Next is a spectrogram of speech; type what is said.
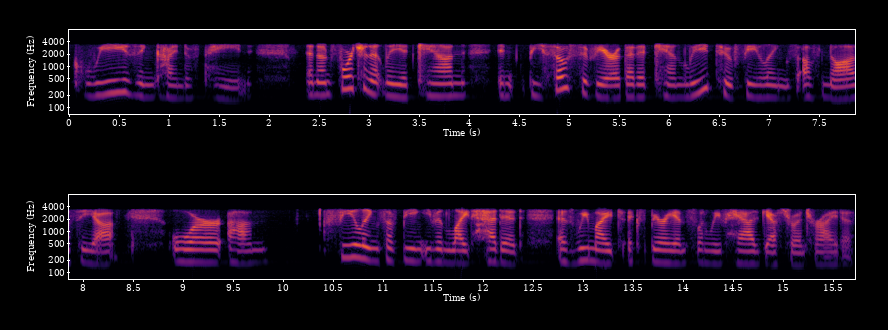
squeezing kind of pain. And unfortunately, it can be so severe that it can lead to feelings of nausea or um, feelings of being even lightheaded as we might experience when we've had gastroenteritis.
